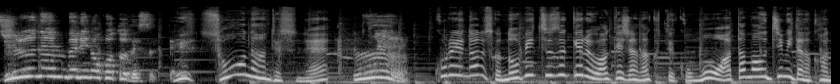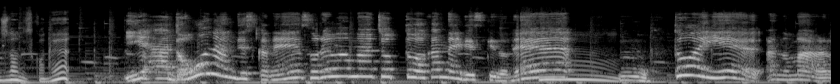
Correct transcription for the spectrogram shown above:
10年ぶりのことですって。えそうなんですね。うん。これなんですか？伸び続けるわけじゃなくてこうもう頭打ちみたいな感じなんですかね？いやーどうなんですかね。それはまあちょっとわかんないですけどうね。ん。うん、とはいえあのまあ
